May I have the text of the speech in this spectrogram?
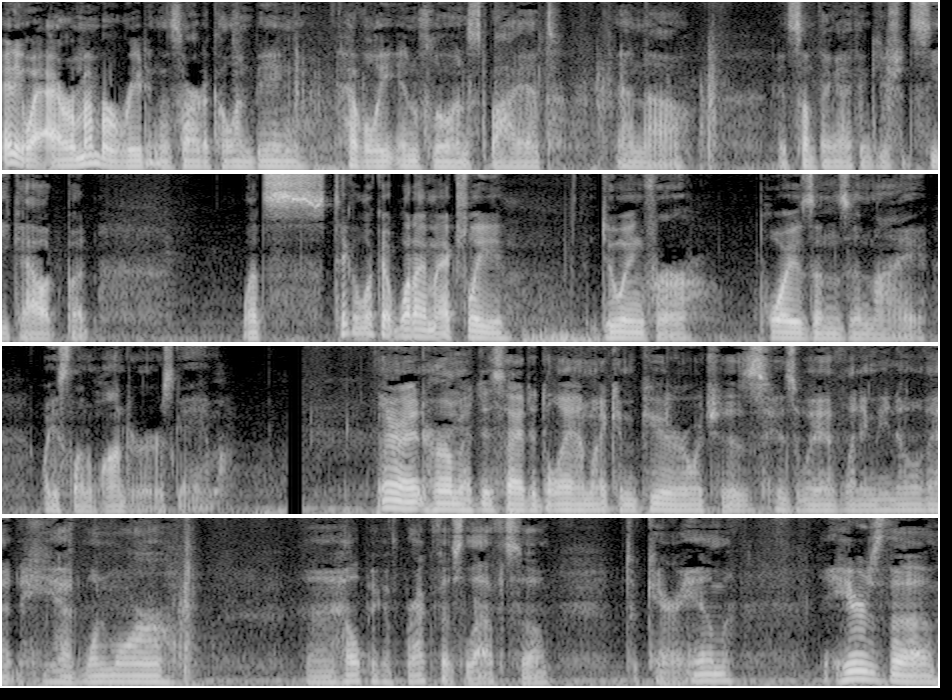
Anyway, I remember reading this article and being heavily influenced by it, and uh, it's something I think you should seek out. But let's take a look at what I'm actually doing for poisons in my Wasteland Wanderers game. Alright, Herm had decided to lay on my computer, which is his way of letting me know that he had one more uh, helping of breakfast left, so took care of him. Here's the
